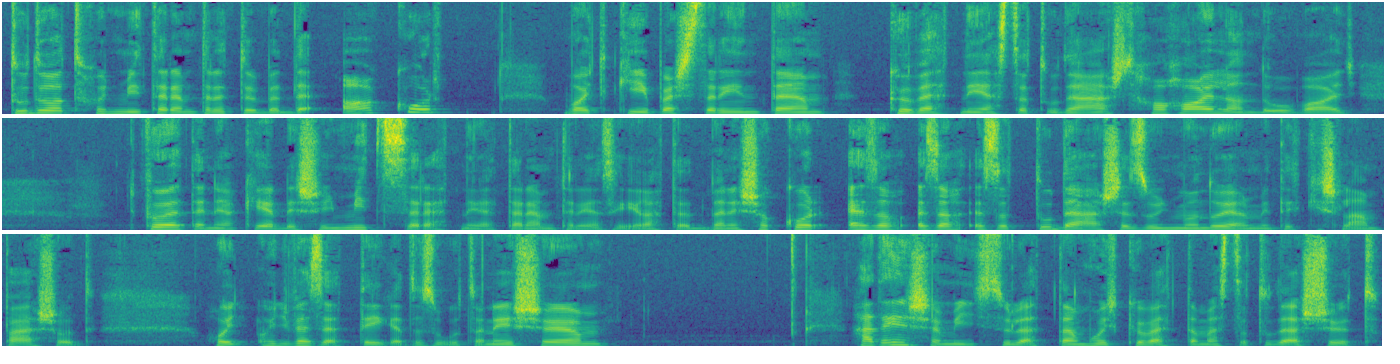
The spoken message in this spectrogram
Tudod, hogy mi teremtene többet, de akkor vagy képes szerintem követni ezt a tudást, ha hajlandó vagy föltenni a kérdés, hogy mit szeretnél teremteni az életedben, és akkor ez a, ez a, ez a tudás, ez úgymond olyan, mint egy kis lámpásod, hogy, hogy vezet téged az úton. És hát én sem így születtem, hogy követtem ezt a tudást, sőt,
